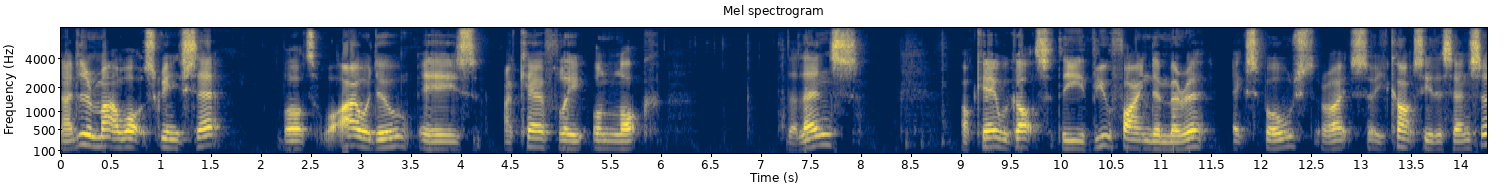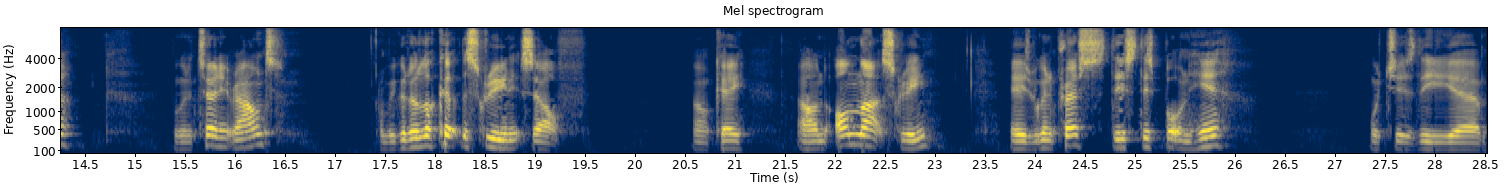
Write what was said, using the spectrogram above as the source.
Now it doesn't matter what screen it's set but what I will do is I carefully unlock the lens. Okay we've got the viewfinder mirror exposed right? So you can't see the sensor. We're going to turn it round and we're going to look at the screen itself okay? And on that screen is we're going to press this this button here which is the uh,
